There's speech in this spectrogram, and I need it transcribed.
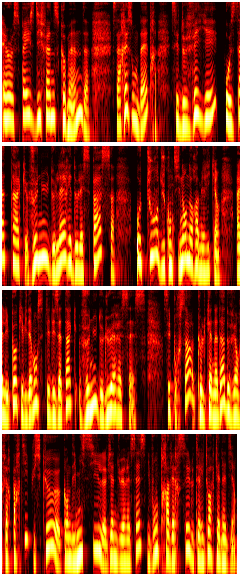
Aerospace Defense Command. Sa raison d'être, c'est de veiller aux attaques venues de l'air et de l'espace autour du continent nord-américain. À l'époque, évidemment, c'était des attaques venues de l'URSS. C'est pour ça que le Canada devait en faire partie, puisque quand des missiles viennent du RSS, ils vont traverser le territoire canadien.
